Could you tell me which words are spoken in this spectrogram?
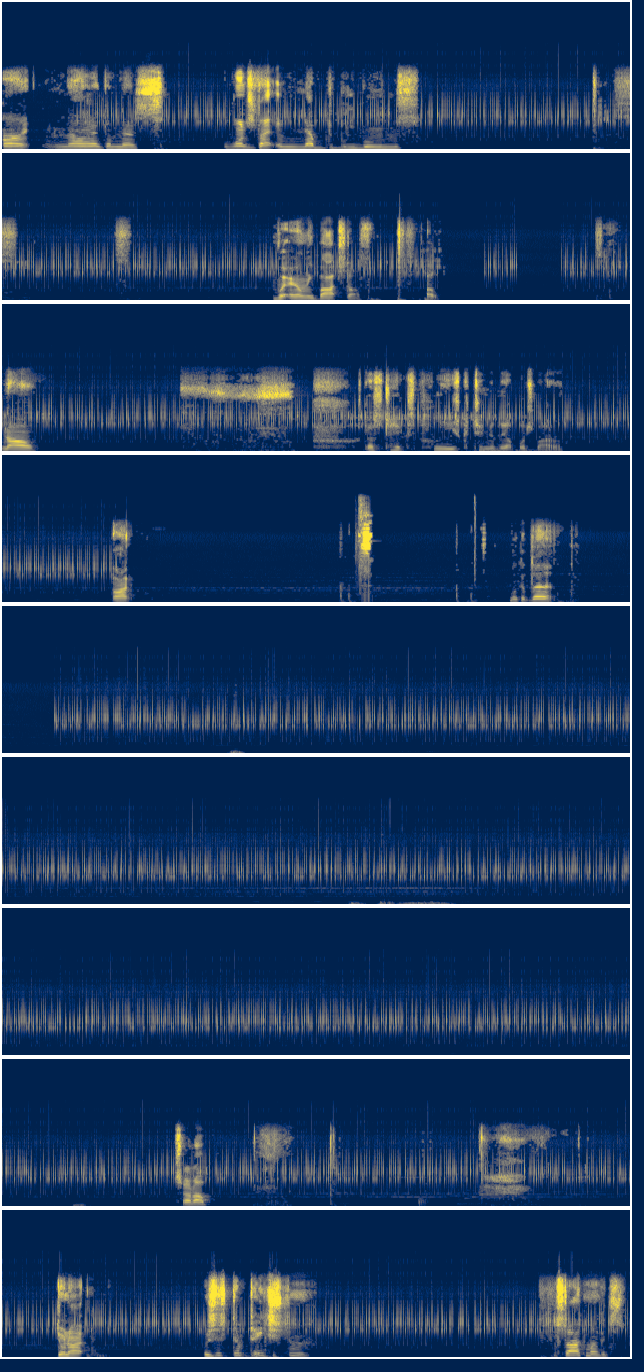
Alright, now I've done this, once that inevitably booms, wait, I only bought stuff. Oh. No. This takes, please continue the upward spiral. Alright. Look at that. Shut up. Do not resist temptation. Stock markets.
